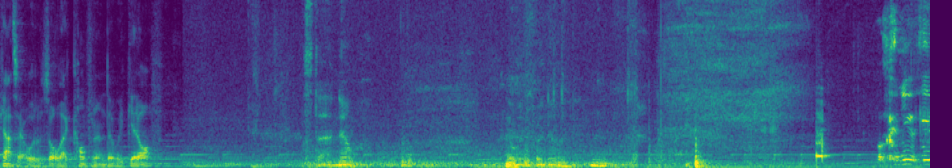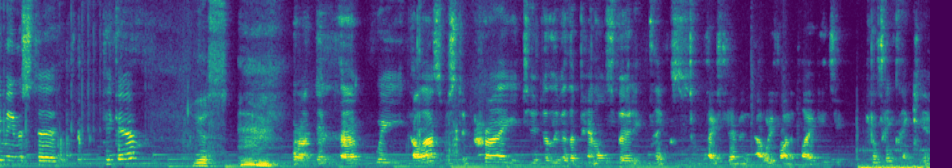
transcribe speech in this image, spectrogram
Can't say I was all that confident that we'd get off. Stand now. Finally. Well, can you hear me, Mr. Kikau? Yes. All right, then. Uh, we, I'll ask Mr. Craig to deliver the panel's verdict. Thanks. Thanks, Chairman. Uh, what do you find the play against you? Guilty, thank you.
